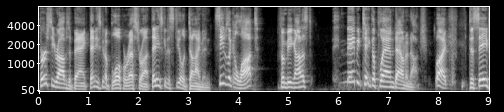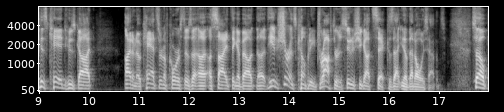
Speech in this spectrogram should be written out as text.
First, he robs a bank, then he's going to blow up a restaurant, then he's going to steal a diamond. Seems like a lot, if I'm being honest. Maybe take the plan down a notch. Like to save his kid who's got I don't know, cancer. And of course, there's a, a side thing about the, the insurance company dropped her as soon as she got sick because that, you know, that always happens. So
